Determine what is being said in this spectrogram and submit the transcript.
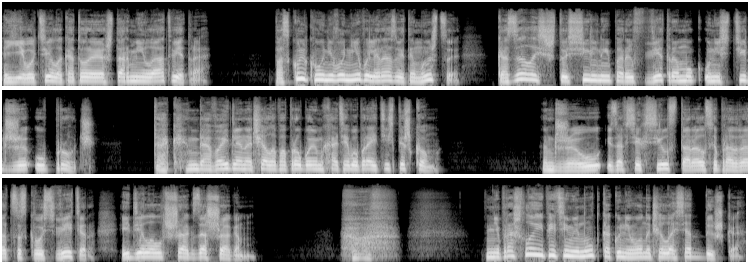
Его тело, которое штормило от ветра. Поскольку у него не были развиты мышцы, казалось, что сильный порыв ветра мог унести Джеу прочь. «Так, давай для начала попробуем хотя бы пройтись пешком», Джоу изо всех сил старался продраться сквозь ветер и делал шаг за шагом. Не прошло и пяти минут, как у него началась отдышка.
